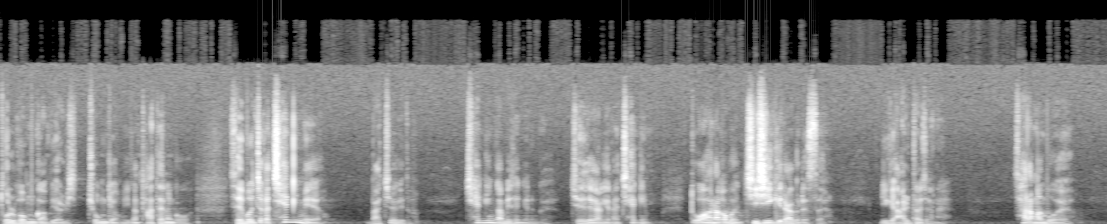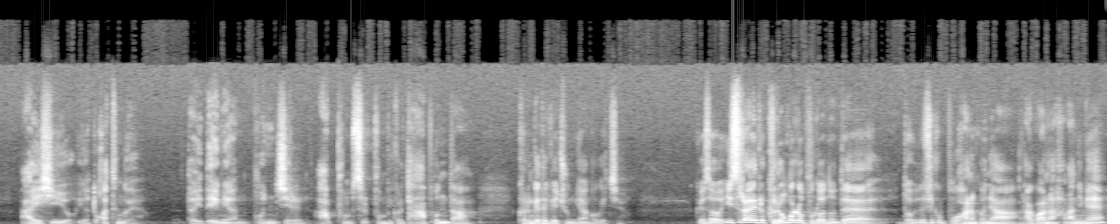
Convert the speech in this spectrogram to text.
돌봄과 멸시, 존경 이건 다 되는 거고. 세 번째가 책임이에요. 맞죠 여기도 책임감이 생기는 거예요. 제사장이란 책임. 또 하나가 뭐 지식이라 그랬어요. 이게 알다잖아요. 사랑은 뭐예요? ICU 이거 똑같은 거예요. 너희 내면, 본질, 아픔, 슬픔 이걸 다 본다. 그런 게 되게 중요한 거겠죠. 그래서 이스라엘을 그런 걸로 불렀는데 너희들 지금 뭐 하는 거냐라고 하는 하나님의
